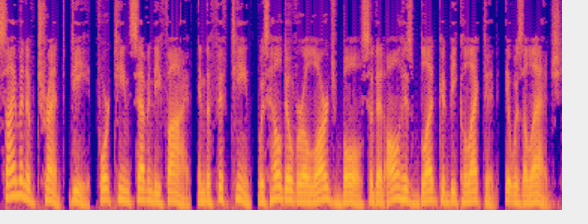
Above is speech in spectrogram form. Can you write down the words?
Simon of Trent d. 1475, in the 15th, was held over a large bowl so that all his blood could be collected, it was alleged.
